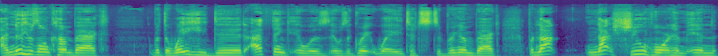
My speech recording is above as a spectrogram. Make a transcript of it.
I knew he was going to come back, but the way he did, I think it was it was a great way to to bring him back, but not not shoehorn him in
